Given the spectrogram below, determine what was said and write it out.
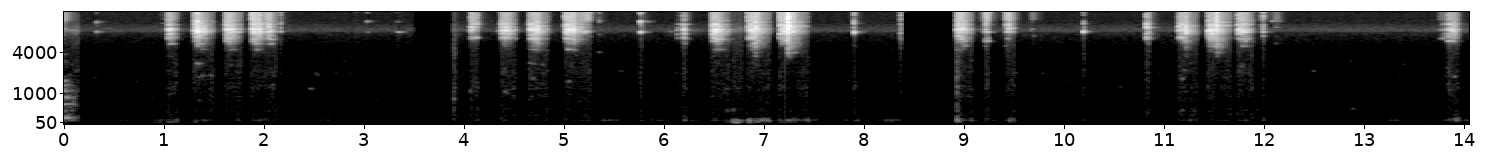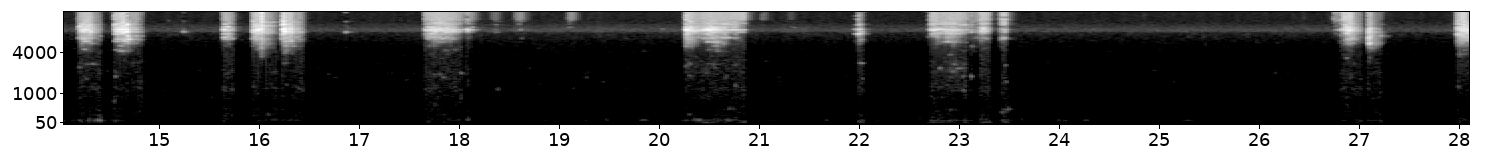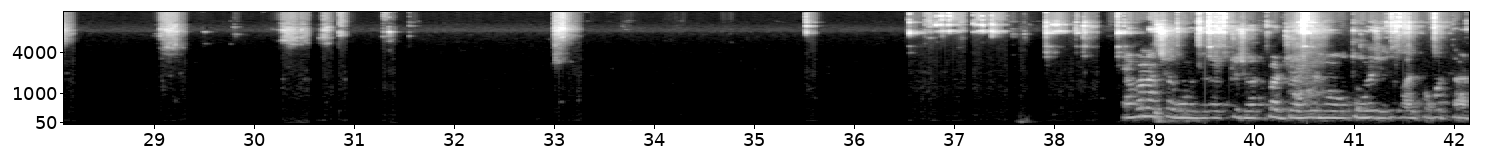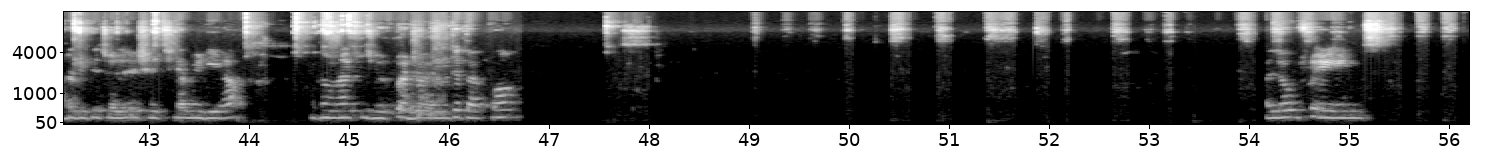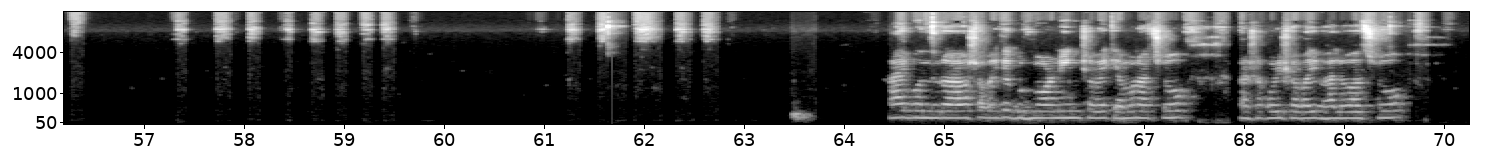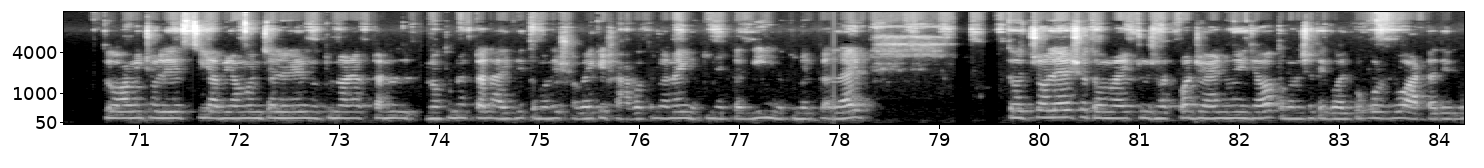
কেমন আছো বন্ধুরা? একটু ঝটপট জয়েন হও, তোমরা যেহেতু গল্প করতে আড্ডা দিতে চলে এসেছি আমি রিয়া। তোমরা একটু ঝটপট জয়েন হতে থাকো। হ্যালো ফ্রেন্ডস হাই বন্ধুরা, সবাইকে গুড মর্নিং সবাই কেমন আছো? আশা করি সবাই ভালো আছো। তো আমি চলে এসেছি আবিরামন চ্যানেলের নতুন আর একটা, নতুন একটা লাইভে তোমাদের সবাইকে স্বাগত জানাই। নতুন একটা দিন, নতুন একটা লাইভ তো চলে এসো, তোমরা একটু ঝটপট জয়েন হয়ে যাও। তোমাদের সাথে গল্প করব, আড্ডা দেব,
